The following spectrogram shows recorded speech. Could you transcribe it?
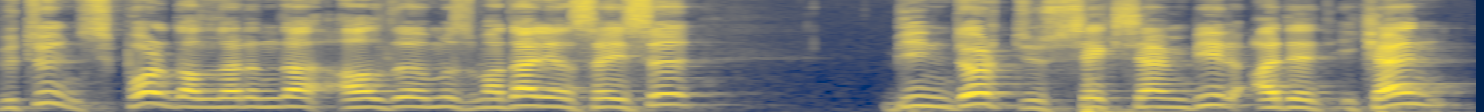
bütün spor dallarında aldığımız madalya sayısı 1481 adet iken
